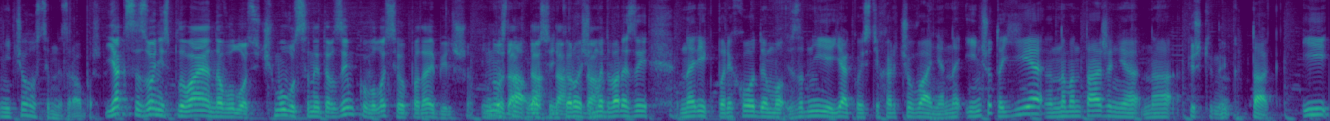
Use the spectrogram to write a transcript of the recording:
нічого з цим не зробиш. Як сезонність впливає на волосся? Чому восени та взимку волосся випадає більше? Весна, осінь. Коротше, да. ми два рази на рік переходимо з однієї якості харчування на іншу, то є навантаження на кишківник. так. І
